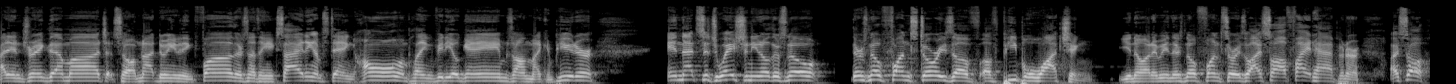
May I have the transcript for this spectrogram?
I didn't drink that much, so I'm not doing anything fun. There's nothing exciting. I'm staying home. I'm playing video games on my computer. In that situation, you know, there's no there's no fun stories of of people watching. You know what I mean? There's no fun stories. Oh, I saw a fight happen, or I saw.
